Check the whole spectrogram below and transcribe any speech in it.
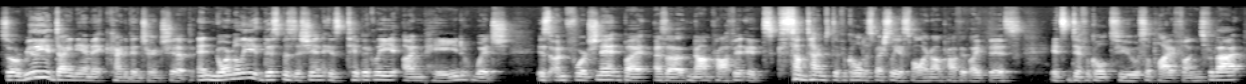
So a really dynamic kind of internship. And normally this position is typically unpaid, which is unfortunate, but as a nonprofit, it's sometimes difficult, especially a smaller nonprofit like this. It's difficult to supply funds for that.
